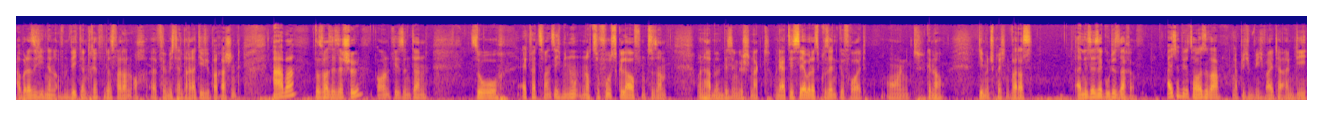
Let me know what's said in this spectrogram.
Aber dass ich ihn dann auf dem Weg dann treffe, das war dann auch äh, für mich dann relativ überraschend. Aber das war sehr, sehr schön und wir sind dann so etwa 20 Minuten noch zu Fuß gelaufen zusammen und haben ein bisschen geschnackt. Und er hat sich sehr über das Präsent gefreut. Und genau, dementsprechend war das eine sehr, sehr gute Sache. Als ich dann wieder zu Hause war, habe ich mich weiter an die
